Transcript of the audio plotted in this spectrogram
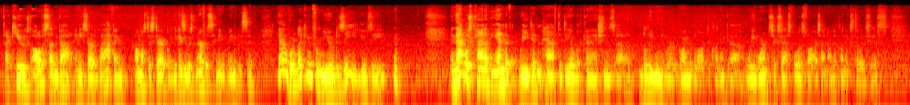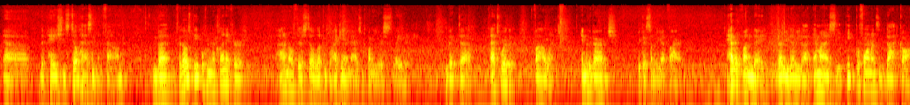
accused, all of a sudden got it. And he started laughing almost hysterically because he was nervous anyway. And he said, Yeah, we're looking from U to Z, U Z. And that was kind of the end of it. We didn't have to deal with clinicians uh, believing that we were going to blow up the clinic. Uh, we weren't successful as far as I know. The clinic still exists. Uh, the patient still hasn't been found. But for those people from the clinic, I don't know if they're still looking for. I can't imagine 20 years later. But uh, that's where the file went into the garbage because somebody got fired. Have a fun day. www.micpeakperformance.com.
